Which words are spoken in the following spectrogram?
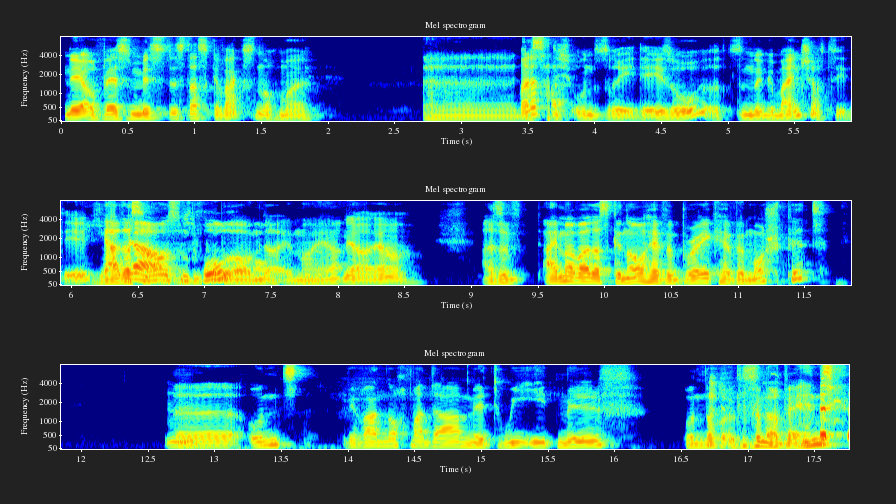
Nee, auf wessen Mist ist das gewachsen nochmal? Äh, War das das, nicht unsere Idee so? Das ist eine Gemeinschaftsidee? Ja, das Ja, war aus dem Proberaum da immer, ja. Ja, ja. Also einmal war das genau Have a Break, Have a Mosh Pit. Mhm. Äh, und wir waren noch mal da mit We Eat Milf und noch irgendeiner Band.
